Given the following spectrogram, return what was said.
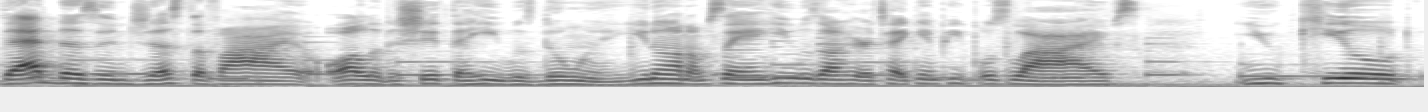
that doesn't justify all of the shit that he was doing. You know what I'm saying? He was out here taking people's lives. You killed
